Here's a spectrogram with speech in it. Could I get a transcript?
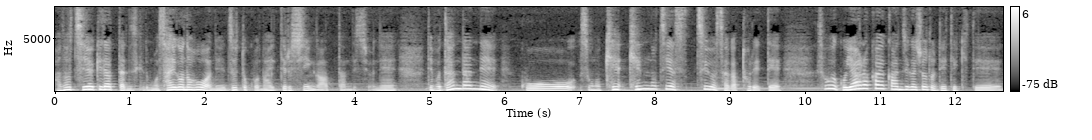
あの強気だったんですけども最後の方はねずっとこう泣いてるシーンがあったんですよね。でもだんだんねこうその剣の強強さが取れてすごいこう柔らかい感じがちょっと出てきて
